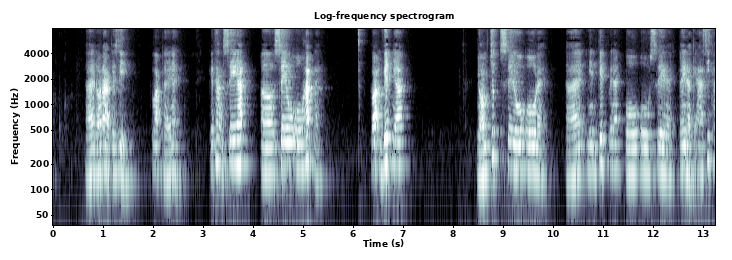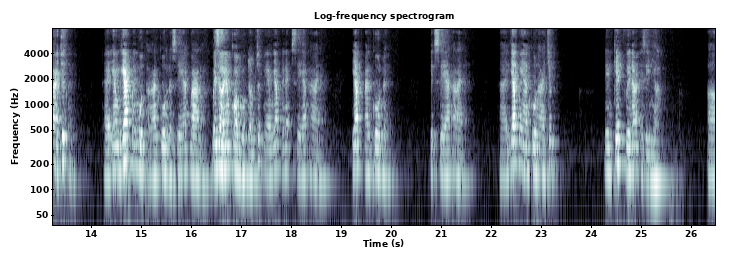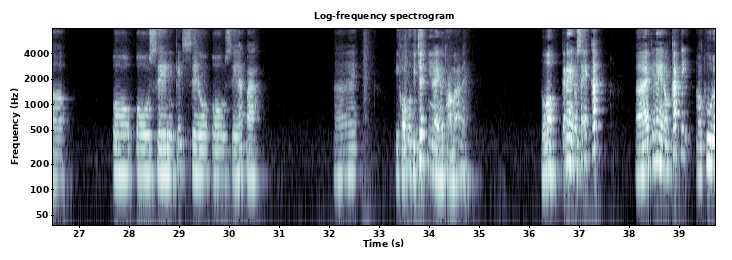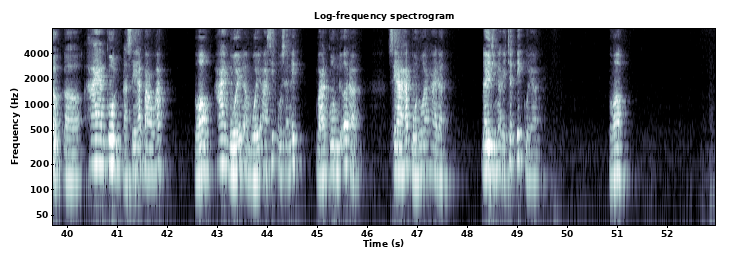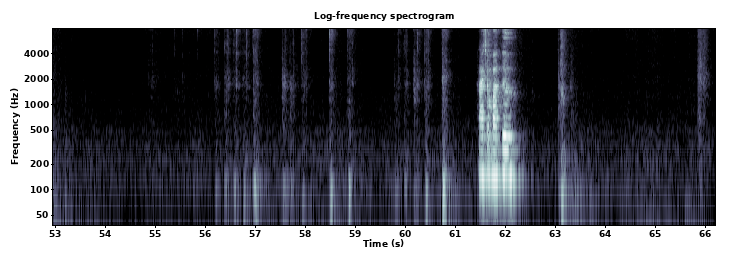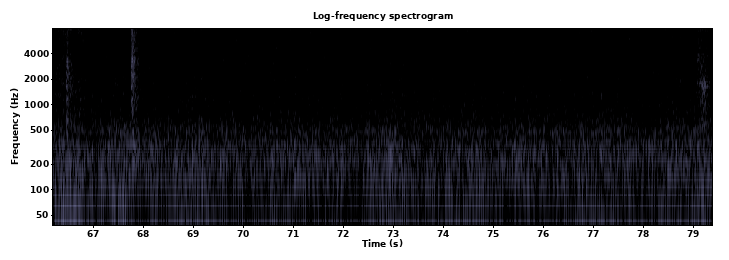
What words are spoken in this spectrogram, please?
Đấy đó là cái gì? Các bạn thấy này cái thằng CH uh, ờ, COOH này. Các bạn viết nhá. Nhóm chức COO này. Đấy liên kết với lại OOC này. Đây là cái axit hai chức này. Đấy, em ghép với một thằng ancol là CH3 này. Bây giờ em còn một nhóm chức này em ghép với lại CH2 này. Ghép ancol này kết CH2 này đấy, ghép với ancol hai chức liên kết với lại gì nhỉ uh, ờ, OOC liên kết COOCH3 đấy. thì có một cái chất như này nó thỏa mãn này. Đúng không? Cái này nó sẽ cắt. Đấy cái này nó cắt ý nó thu được uh, hai ancol là CH3OH đúng không? Hai muối là muối axit oxalic và ancol nữa là CaH4OH hai lần. Đây chính là cái chất X của em. Đúng không? Hai trăm ba mươi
